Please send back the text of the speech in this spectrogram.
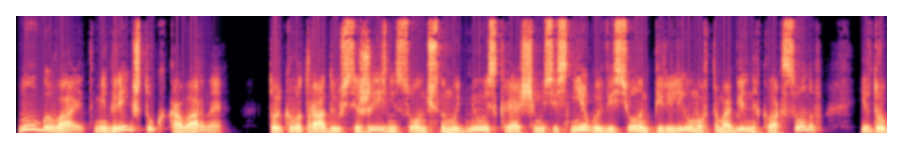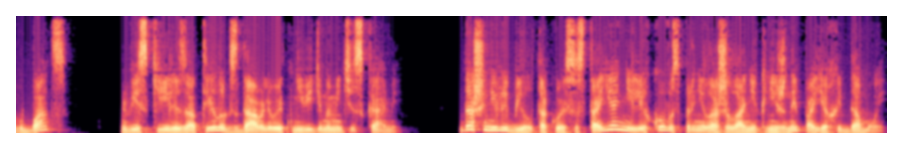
Ну, бывает, мигрень штука коварная. Только вот радуешься жизни, солнечному дню, искрящемуся снегу и веселым переливам автомобильных клаксонов, и вдруг бац! Виски или затылок сдавливает невидимыми тисками. Даша не любила такое состояние и легко восприняла желание княжны поехать домой.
